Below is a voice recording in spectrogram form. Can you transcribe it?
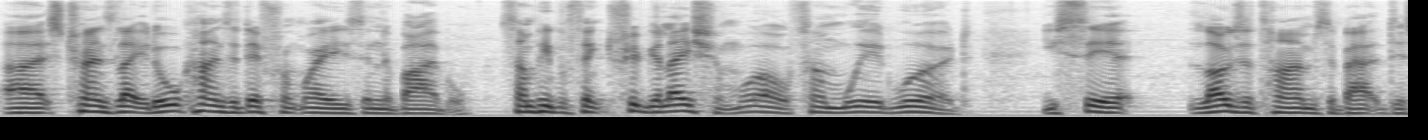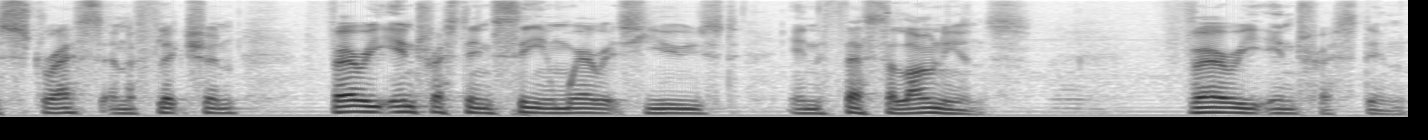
Uh, it's translated all kinds of different ways in the Bible. Some people think tribulation, whoa, some weird word. You see it loads of times about distress and affliction. Very interesting seeing where it's used in Thessalonians. Very interesting.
